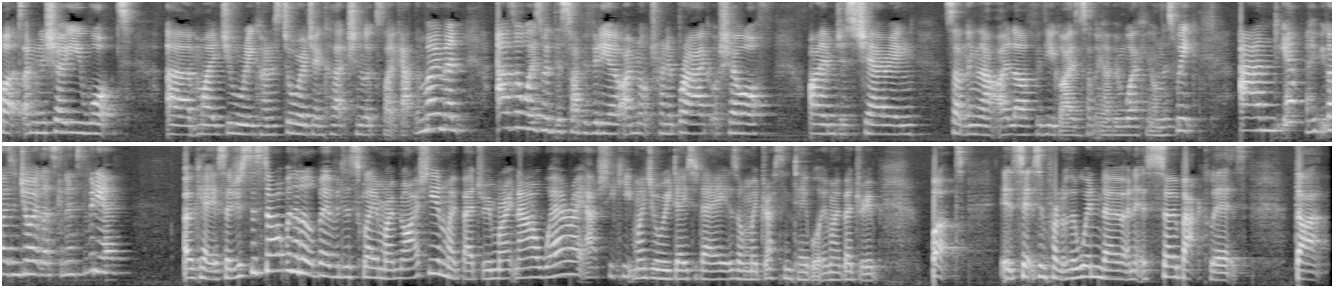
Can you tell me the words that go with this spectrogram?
But I'm going to show you what uh, my jewellery kind of storage and collection looks like at the moment. As always with this type of video, I'm not trying to brag or show off. I'm just sharing something that I love with you guys and something I've been working on this week. And yeah, I hope you guys enjoy it. Let's get into the video. Okay, so just to start with a little bit of a disclaimer, I'm not actually in my bedroom right now. Where I actually keep my jewellery day to day is on my dressing table in my bedroom. But it sits in front of the window and it is so backlit that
